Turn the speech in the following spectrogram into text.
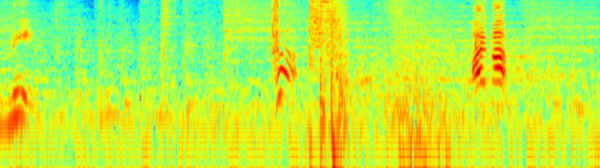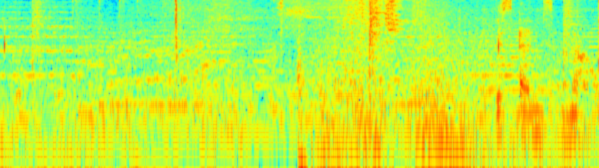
me. I'm up! This ends now.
